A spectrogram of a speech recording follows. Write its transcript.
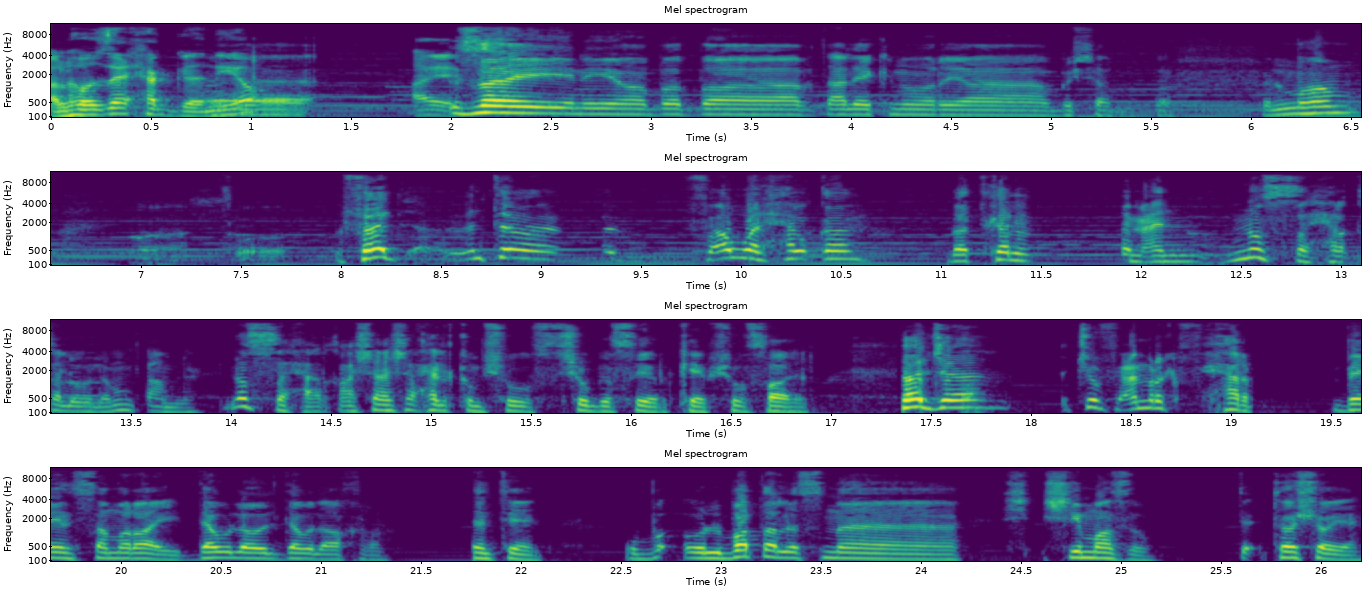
اللي هو زي حق Nioh؟ آه،. زي نيو بالضبط عليك نور يا أبو شرف. المهم فجأة انت في أول حلقة بتكلم عن نص الحلقة الأولى مو كاملة نص الحلقة عشان أشرح لكم شو شو بيصير كيف شو صاير فجأة تشوف عمرك في حرب بين ساموراي دولة ولدولة أخرى ثنتين وب... والبطل اسمه شيمازو توشويا.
